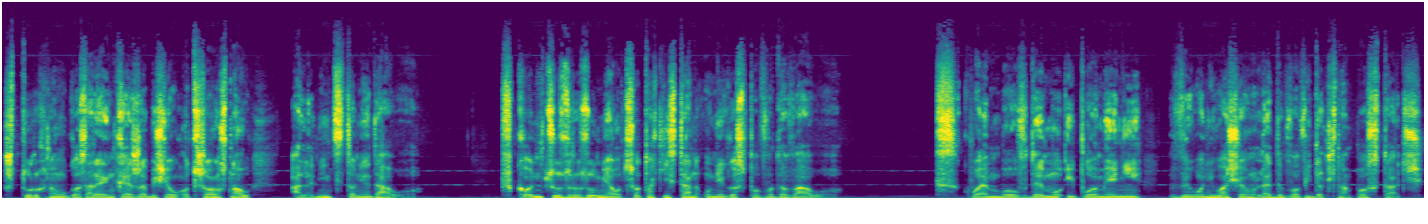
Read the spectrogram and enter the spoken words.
szturchnął go za rękę, żeby się otrząsnął, ale nic to nie dało. W końcu zrozumiał, co taki stan u niego spowodowało. Z kłębów dymu i płomieni wyłoniła się ledwo widoczna postać,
